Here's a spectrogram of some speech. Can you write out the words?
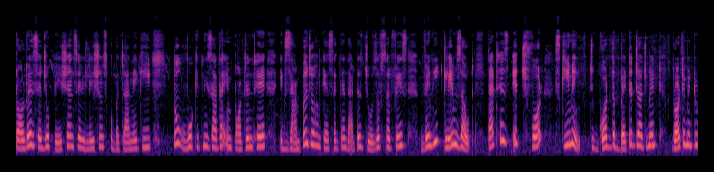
टॉलरेंस है जो पेशेंस है रिलेशंस को बचाने की तो वो कितनी ज़्यादा इंपॉर्टेंट है। एग्ज़ाम्पल जो हम कह सकते हैं that is Joseph Surface when he claims out that his itch for scheming to got the better judgement brought him to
